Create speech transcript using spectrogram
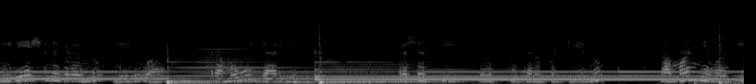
ನಿವೇಶನಗಳನ್ನು ನೀಡುವ ಕ್ರಮವೂ ಜಾರಿಯಲ್ಲಿದೆ ಪ್ರಶಸ್ತಿ ಪುರಸ್ಕೃತರ ಪಟ್ಟಿಯನ್ನು ಸಾಮಾನ್ಯವಾಗಿ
